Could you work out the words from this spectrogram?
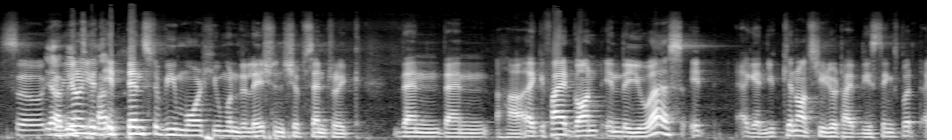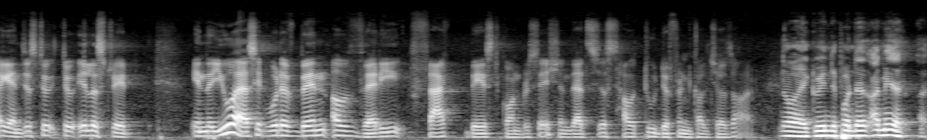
so, Yeah, you, you know, you, it tends to be more human relationship centric than, than uh, like if I had gone in the US, it, again, you cannot stereotype these things, but again, just to, to illustrate, in the US, it would have been a very fact based conversation. That's just how two different cultures are. No, I agree, Nipun. I mean, I, I,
